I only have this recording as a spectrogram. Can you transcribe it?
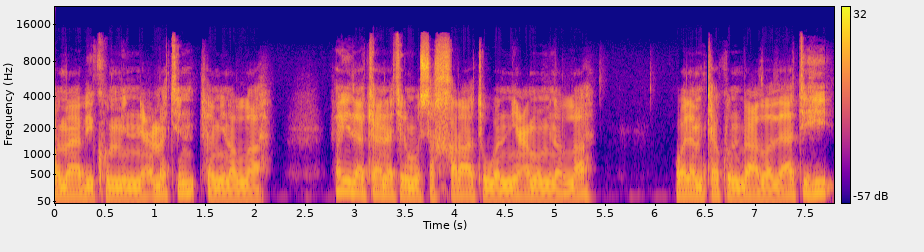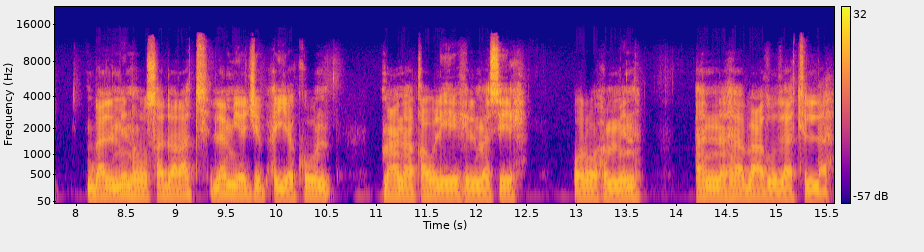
وما بكم من نعمة فمن الله فإذا كانت المسخرات والنعم من الله ولم تكن بعض ذاته بل منه صدرت لم يجب أن يكون معنى قوله في المسيح وروح منه أنها بعض ذات الله.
